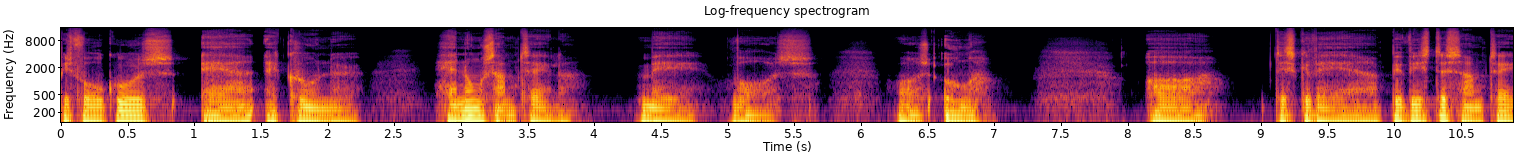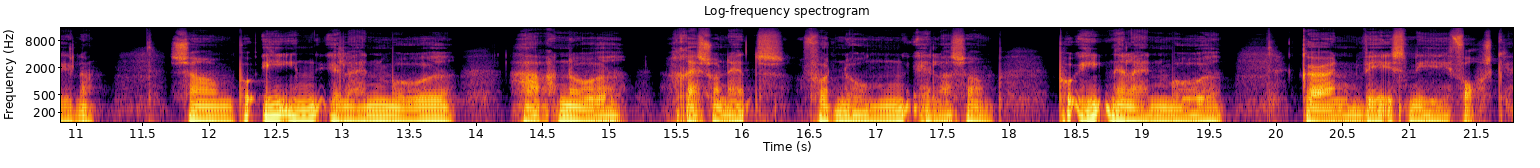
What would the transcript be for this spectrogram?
Mit fokus er at kunne have nogle samtaler med vores, vores unger. Og det skal være bevidste samtaler, som på en eller anden måde har noget resonans for den unge, eller som på en eller anden måde gør en væsentlig forskel.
